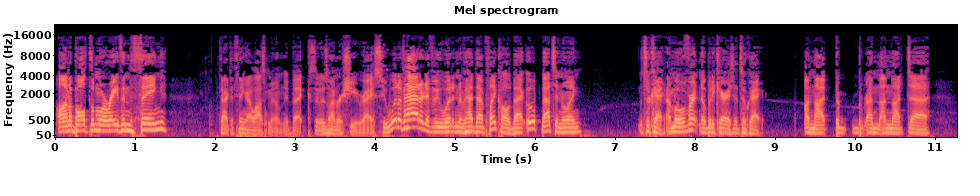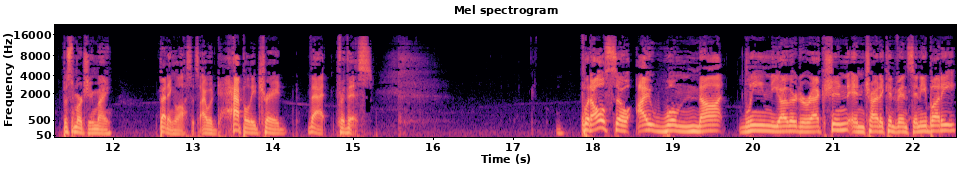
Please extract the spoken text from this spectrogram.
on a Baltimore Raven thing. In fact, I think I lost my only bet because it was on Rashee Rice, who would have had it if he wouldn't have had that play called back. Oop, that's annoying. It's okay. I'm over it. Nobody cares. It's okay. I'm not. I'm, I'm not uh, besmirching my betting losses. I would happily trade that for this. But also, I will not lean the other direction and try to convince anybody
